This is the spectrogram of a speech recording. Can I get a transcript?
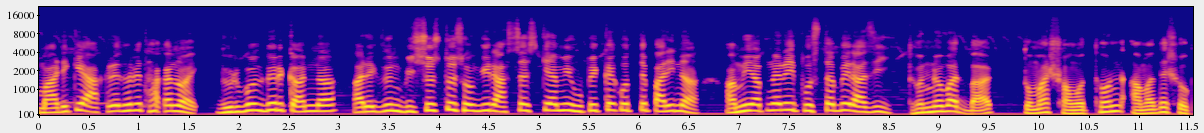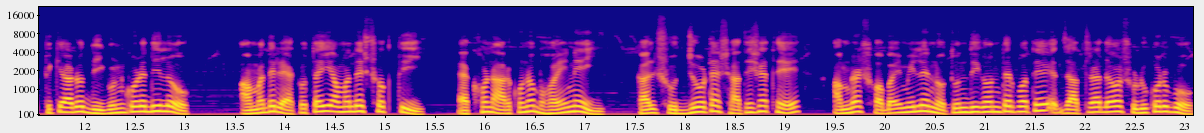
মাটিকে আঁকড়ে ধরে থাকা নয় দুর্বলদের কান্না আর একজন বিশ্বস্ত সঙ্গীর আশ্বাসকে আমি উপেক্ষা করতে পারি না আমি আপনার এই প্রস্তাবে রাজি। ধন্যবাদ বাঘ তোমার সমর্থন আমাদের শক্তিকে আরও দ্বিগুণ করে দিল। আমাদের একতাই আমাদের শক্তি। এখন আর কোনো ভয় নেই। কাল সূর্য ওঠার সাথে সাথে আমরা সবাই মিলে নতুন দিগন্তের পথে যাত্রা দেওয়া শুরু করব।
